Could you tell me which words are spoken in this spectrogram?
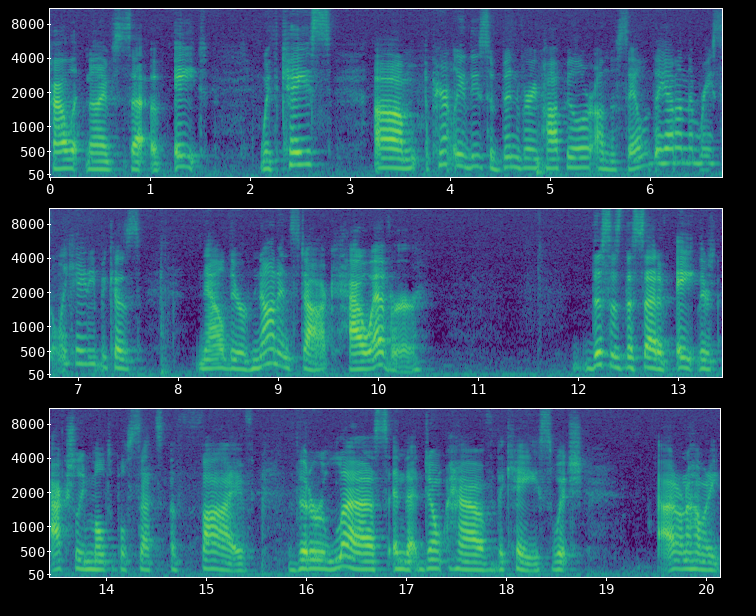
Palette Knives set of eight with case. Um, apparently these have been very popular on the sale that they had on them recently, Katie, because now they're not in stock. However, this is the set of eight. There's actually multiple sets of five that are less and that don't have the case, which I don't know how many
